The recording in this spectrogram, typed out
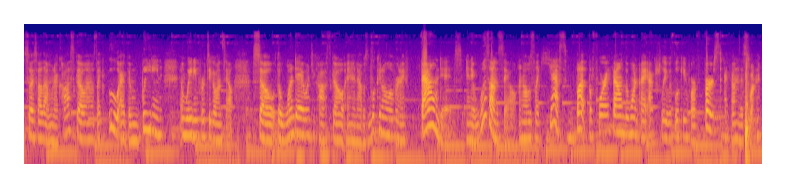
So I saw that one at Costco and I was like ooh I've been waiting and waiting for it to go on sale. So the one day I went to Costco and I was looking all over and I found it and it was on sale and I was like yes but before I found the one I actually was looking for first I found this one.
